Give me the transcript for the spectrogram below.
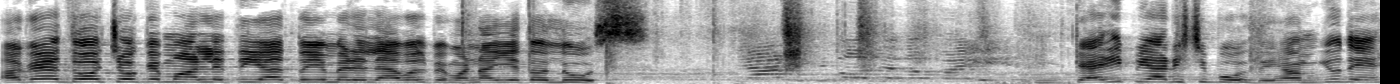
अगर दो चौके मार लेती है तो ये मेरे लेवल पे वरना ये तो लूस कैरी प्यारी सी बोल दे हम क्यों दें?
